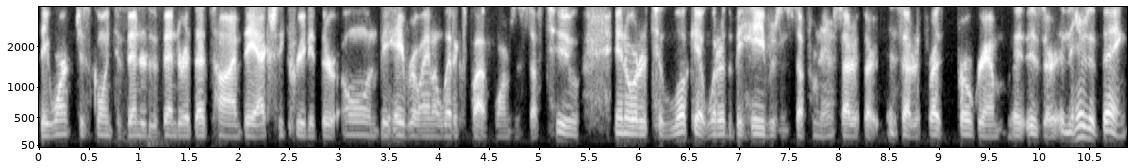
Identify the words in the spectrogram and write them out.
They weren't just going to vendor to vendor at that time. They actually created their own behavioral analytics platforms and stuff too, in order to look at what are the behaviors and stuff from an insider, th- insider threat program is there. And here's the thing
